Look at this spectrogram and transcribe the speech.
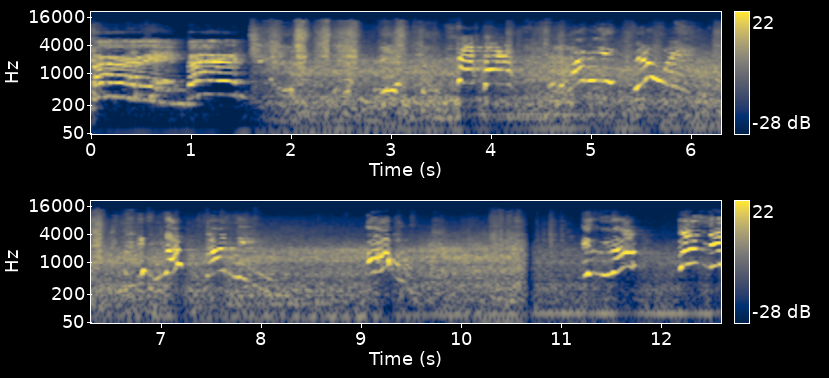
Burn, burn. What are you doing? It's not funny. Oh, it's not funny.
